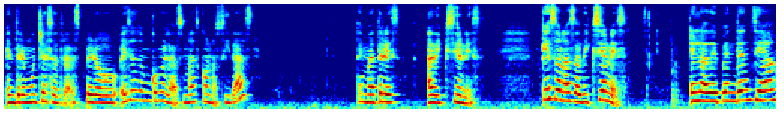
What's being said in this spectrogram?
entre muchas otras, pero esas son como las más conocidas. Tema 3. Adicciones. ¿Qué son las adicciones? En la dependencia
